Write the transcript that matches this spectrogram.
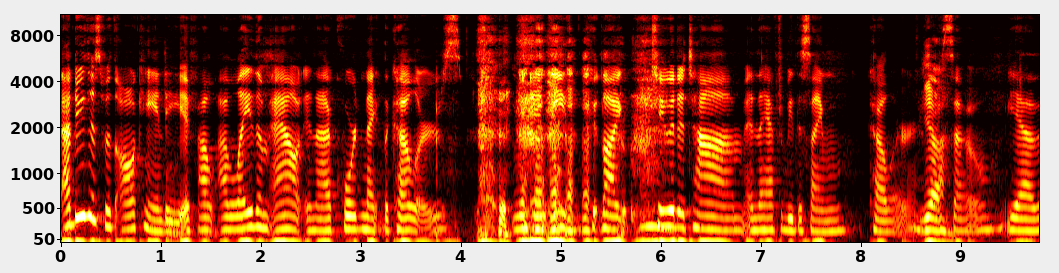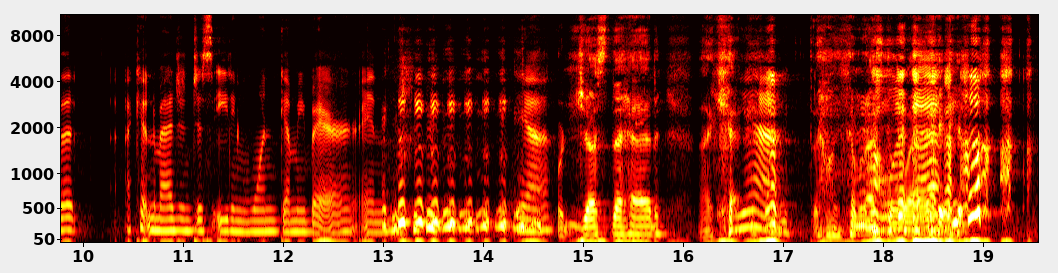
I do this with all candy. If I, I lay them out and I coordinate the colors and eat like two at a time, and they have to be the same color. Yeah. So yeah, that I couldn't imagine just eating one gummy bear and yeah, Or just the head. Like yeah. throwing the rest away.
